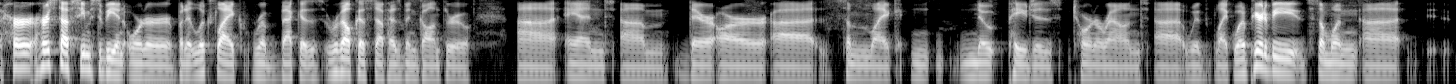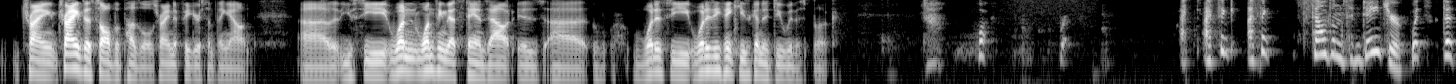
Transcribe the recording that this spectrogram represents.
her her stuff seems to be in order, but it looks like Rebecca's Rebecca's stuff has been gone through. Uh, and um, there are uh, some like n- note pages torn around uh, with like what appear to be someone uh, trying trying to solve a puzzle, trying to figure something out. Uh, you see one one thing that stands out is uh, what is he what does he think he's going to do with this book? What? I, I think I think Seldom's in danger. The,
